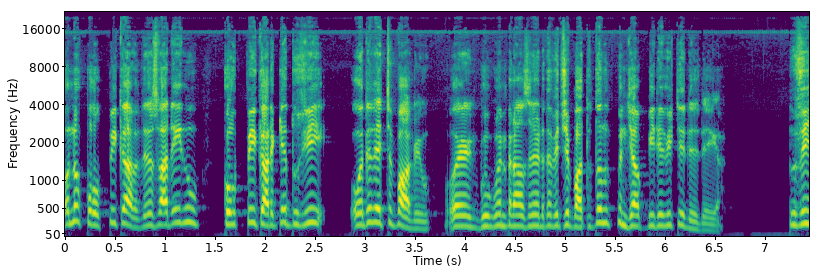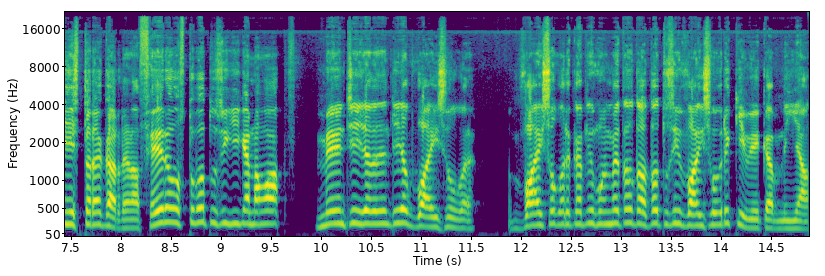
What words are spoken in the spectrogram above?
ਉਹਨੂੰ ਕਾਪੀ ਕਰ ਦਿਓ ਸਾਰੀ ਨੂੰ। ਕਾਪੀ ਕਰਕੇ ਤੁਸੀਂ ਉਹਦੇ ਵਿੱਚ ਪਾ ਦਿਓ। ਉਹ ਗੂਗਲ ਟ੍ਰਾਂਸਲੇਟ ਦੇ ਵਿੱਚ ਪਾ ਦਿਓ ਤੁਹਾਨੂੰ ਪੰਜਾਬੀ ਦੇ ਵਿੱਚ ਦੇ ਦੇਗਾ। ਤੁਸੀਂ ਇਸ ਤਰ੍ਹਾਂ ਕਰ ਲੈਣਾ। ਫਿਰ ਉਸ ਤੋਂ ਬਾਅਦ ਤੁਸੀਂ ਕੀ ਕਰਨਾ ਵਾ? ਮੇਨ ਚੀਜ਼ ਜਾਂਦੀ ਆ ਵਾਇਸ ਓਵਰ ਵਾਇਸ ਓਵਰ ਕਰਨੀ ਹੁਣ ਮੈਂ ਤੁਹਾਨੂੰ ਦੱਸਦਾ ਤੁਸੀਂ ਵਾਇਸ ਓਵਰ ਕਿਵੇਂ ਕਰਨੀ ਆ।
